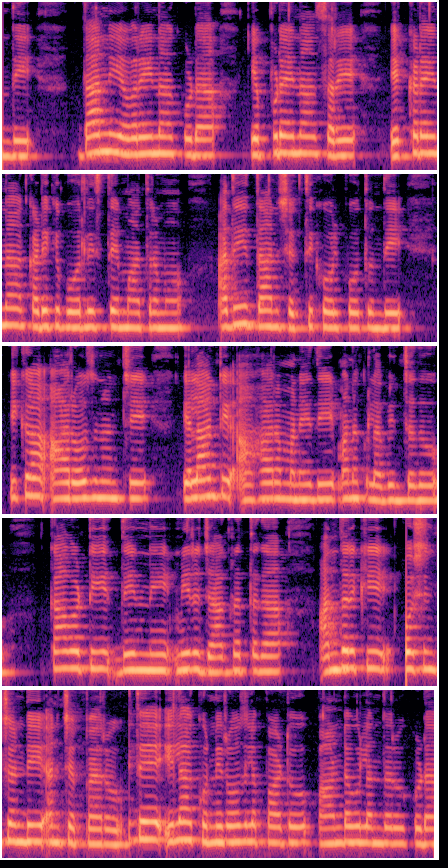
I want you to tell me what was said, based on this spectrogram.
ఉంది. దాన్ని ఎవరైనా కూడా ఎప్పుడైనా సరే ఎక్కడైనా కడిగి బోర్లిస్తే మాత్రము అది దాని శక్తి కోల్పోతుంది. ఇక ఆ రోజు నుంచి ఎలాంటి ఆహారం అనేది మనకు లభించదు. కాబట్టి దీన్ని మీరు జాగ్రత్తగా అందరికీ పోషించండి అని చెప్పారు. అయితే ఇలా కొన్ని రోజుల పాటు పాండవులందరూ కూడా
